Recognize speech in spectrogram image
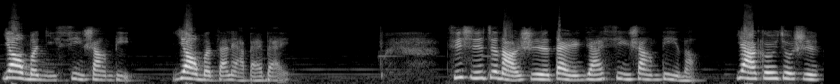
要么你信上帝，要么咱俩拜拜。其实这哪是带人家信上帝呢？压根儿就是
